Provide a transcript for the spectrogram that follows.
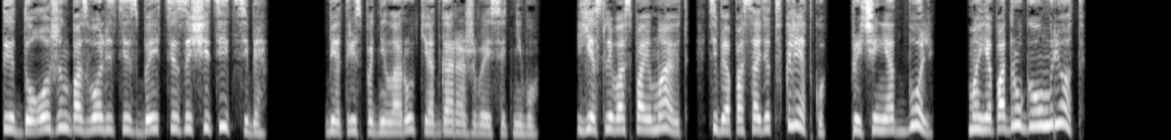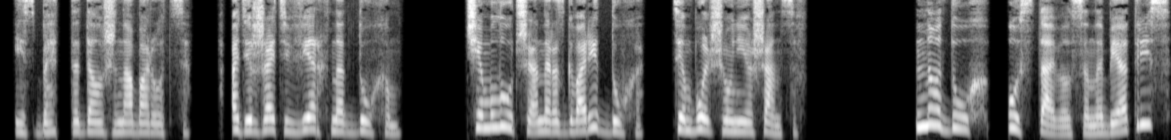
«Ты должен позволить Избетти защитить себя». Беатрис подняла руки, отгораживаясь от него. «Если вас поймают, тебя посадят в клетку, причинят боль. Моя подруга умрет». Избетта должна бороться, одержать верх над духом. Чем лучше она разговорит духа, тем больше у нее шансов. Но дух уставился на Беатрис,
